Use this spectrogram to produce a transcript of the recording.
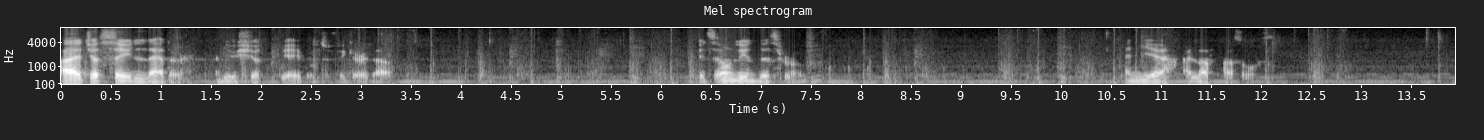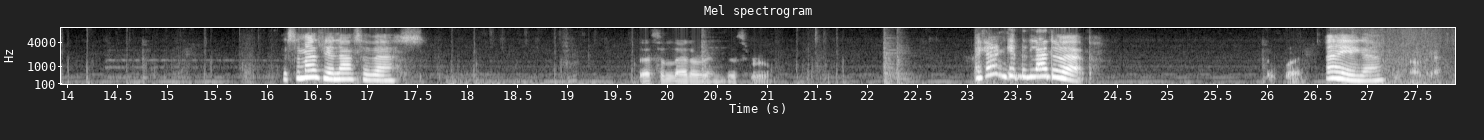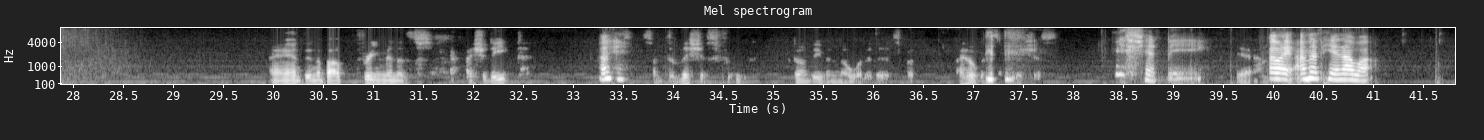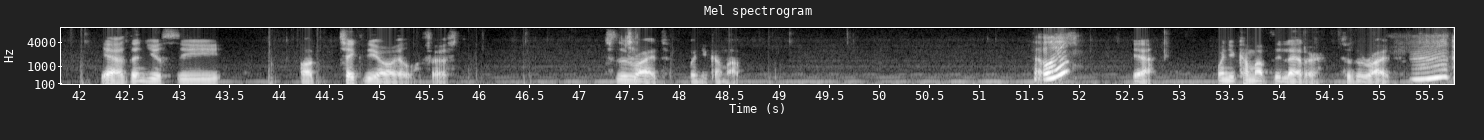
I just say ladder, and you should be able to figure it out. It's only in this room. And yeah, I love puzzles. This reminds me of Last of Us. There's a ladder in this room. I can't get the ladder up. Don't. There you go. Okay. And in about three minutes, I should eat Okay. some delicious food. Don't even know what it is, but I hope it's delicious. It should be. Yeah. Oh wait, I'm up here now what? Yeah, then use the. Or take the oil first. To the right when you come up. The oil? Yeah. When you come up the ladder to the right. Ah.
